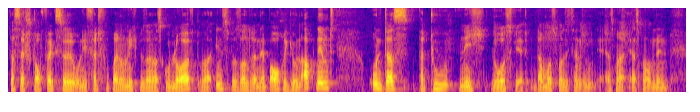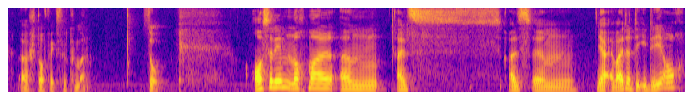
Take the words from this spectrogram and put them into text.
dass der Stoffwechsel und die Fettverbrennung nicht besonders gut läuft und man insbesondere in der Bauchregion abnimmt und das partout nicht los wird. Und da muss man sich dann erstmal, erstmal um den äh, Stoffwechsel kümmern. So. Außerdem nochmal ähm, als, als ähm, ja, erweiterte Idee auch,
